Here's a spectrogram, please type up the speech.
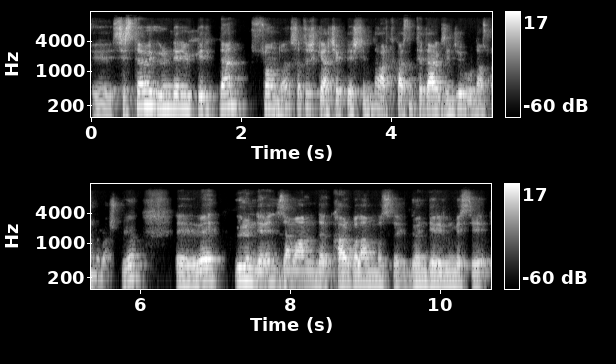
E, sisteme ürünleri yükledikten sonra satış gerçekleştiğinde artık aslında tedarik zinciri buradan sonra başlıyor. E, ve ürünlerin zamanında kargolanması, gönderilmesi,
